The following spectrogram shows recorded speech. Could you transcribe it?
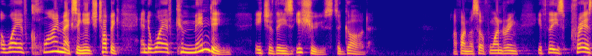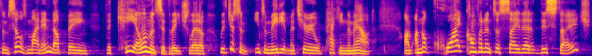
a way of climaxing each topic, and a way of commending each of these issues to God. I find myself wondering if these prayers themselves might end up being the key elements of each letter with just some intermediate material packing them out. I'm not quite confident to say that at this stage.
